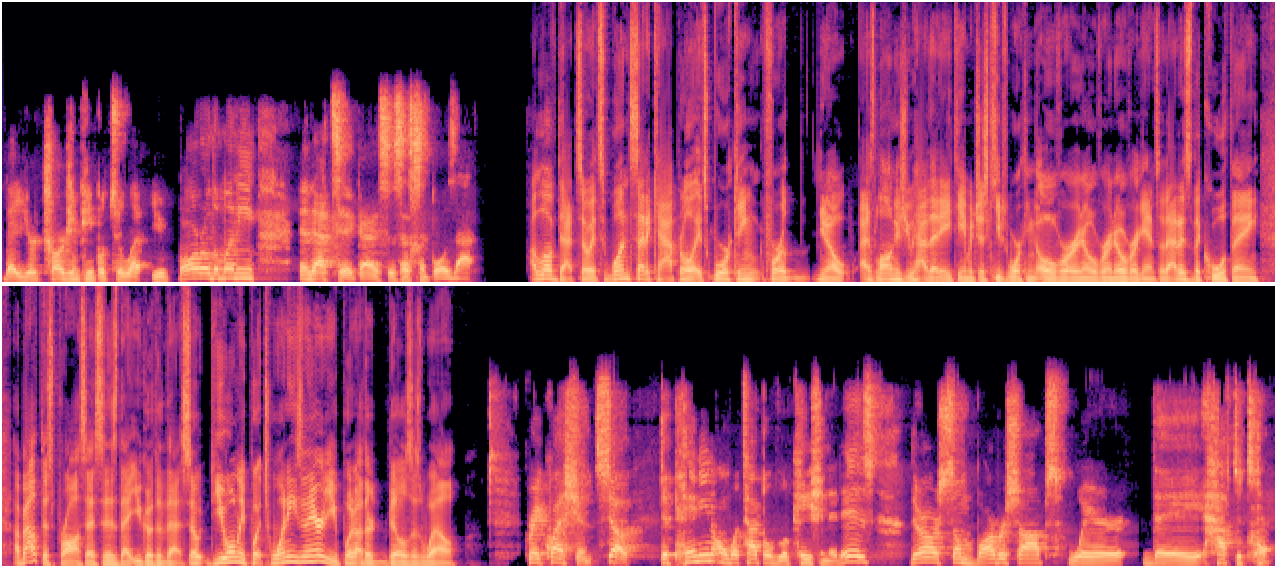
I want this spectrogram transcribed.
that you're charging people to let you borrow the money, and that's it, guys. It's as simple as that. I love that. So it's one set of capital. It's working for, you know, as long as you have that ATM, it just keeps working over and over and over again. So that is the cool thing about this process is that you go through that. So do you only put 20s in there? Do you put other bills as well? Great question. So depending on what type of location it is, there are some barbershops where they have to tip.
